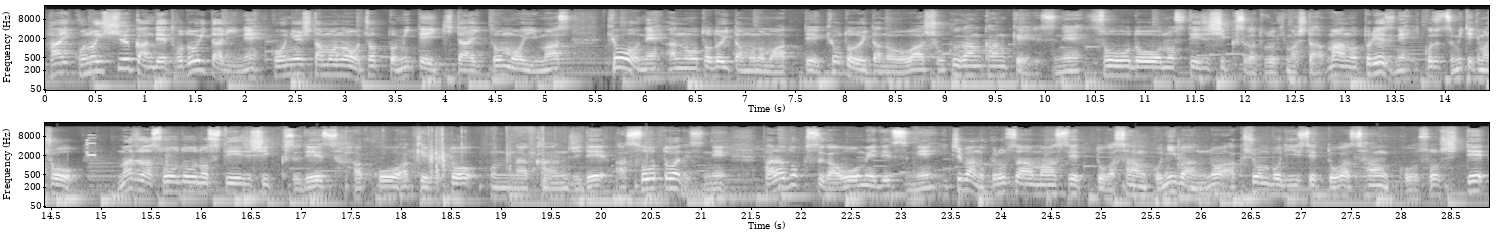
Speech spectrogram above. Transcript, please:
はい、この1週間で届いたりね、購入したものをちょっと見ていきたいと思います。今日ね、あの、届いたものもあって、今日届いたのは食玩関係ですね。騒動のステージ6が届きました。まあ、あの、とりあえずね、1個ずつ見ていきましょう。まずは騒動のステージ6です。箱を開けると、こんな感じで、アソートはですね、パラドックスが多めですね。1番のクロスアーマーセットが3個、2番のアクションボディセットが3個、そして、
